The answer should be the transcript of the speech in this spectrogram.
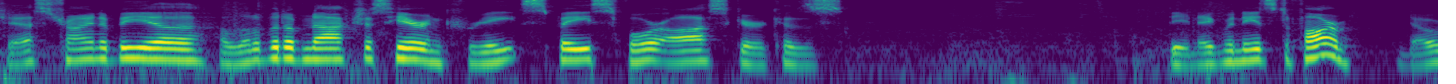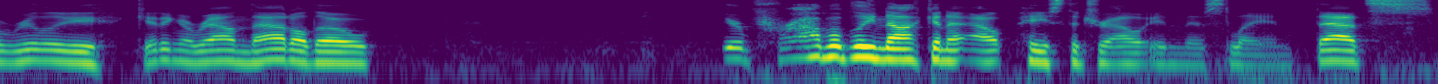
just trying to be a, a little bit obnoxious here and create space for Oscar, because the Enigma needs to farm. No really getting around that, although you're probably not going to outpace the Drow in this lane. That's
